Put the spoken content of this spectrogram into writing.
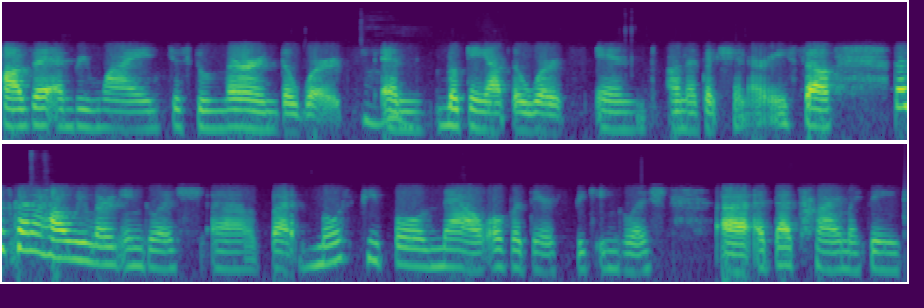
pause it and rewind just to learn the words and looking at the words in on a dictionary. So that's kind of how we learn English. Uh, but most people now over there speak English. Uh, at that time, I think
